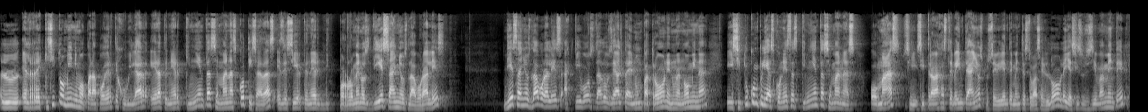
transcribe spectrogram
el requisito mínimo para poderte jubilar era tener 500 semanas cotizadas, es decir, tener por lo menos 10 años laborales, 10 años laborales activos dados de alta en un patrón, en una nómina, y si tú cumplías con esas 500 semanas o más, si, si trabajaste 20 años, pues evidentemente esto va a ser el doble y así sucesivamente,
